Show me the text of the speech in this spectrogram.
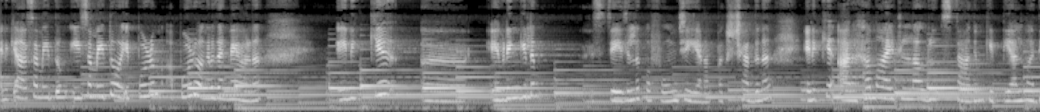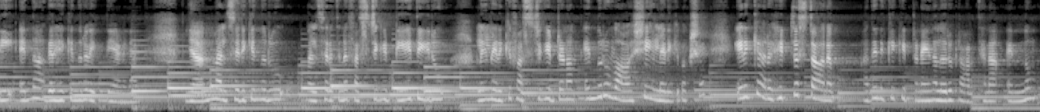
എനിക്ക് ആ സമയത്തും ഈ സമയത്തും എപ്പോഴും അപ്പോഴും അങ്ങനെ തന്നെയാണ്. എനിക്ക് എവിടെങ്കിലും സ്റ്റേജിൽ പെർഫോം ചെയ്യണം. പക്ഷെ അതിന് എനിക്ക് അർഹമായിട്ടുള്ള ഒരു സ്ഥാനം കിട്ടിയാൽ മതി എന്ന് ആഗ്രഹിക്കുന്ന ഒരു വ്യക്തിയാണ് ഞാൻ. ഞാൻ മത്സരിക്കുന്നൊരു മത്സരത്തിന് ഫസ്റ്റ് കിട്ടിയേ തീരൂ. അല്ലെങ്കിൽ എനിക്ക് ഫസ്റ്റ് കിട്ടണം എന്നൊരു വാശിയില്ല എനിക്ക്. പക്ഷെ എനിക്ക് അർഹിച്ച സ്ഥാനം അതെനിക്ക് കിട്ടണേ എന്നുള്ളൊരു പ്രാർത്ഥന എന്നും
